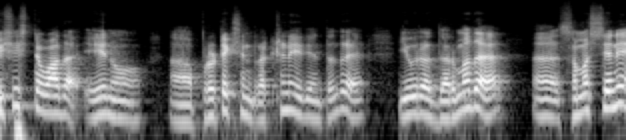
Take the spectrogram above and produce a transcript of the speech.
ವಿಶಿಷ್ಟವಾದ ಏನು ಪ್ರೊಟೆಕ್ಷನ್ ರಕ್ಷಣೆ ಇದೆ ಅಂತಂದರೆ ಇವರ ಧರ್ಮದ ಸಮಸ್ಯೆನೇ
